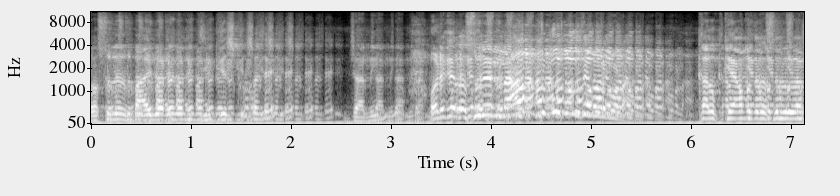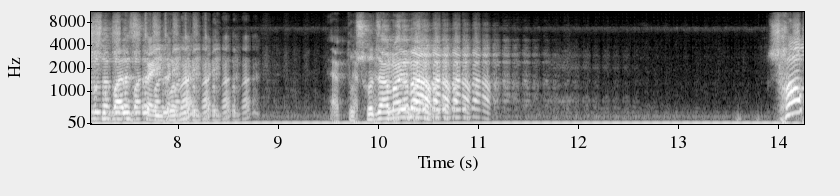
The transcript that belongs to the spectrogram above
রসুলের বাইরেটা যদি জিজ্ঞেস করা যায় জানি। অনেকে রসুলের নামটুকু বলতে পারব না। কালকে আমাদের রসুল্লাহ সুপারিশ চাইব না। এত সোজা নয় বা সব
